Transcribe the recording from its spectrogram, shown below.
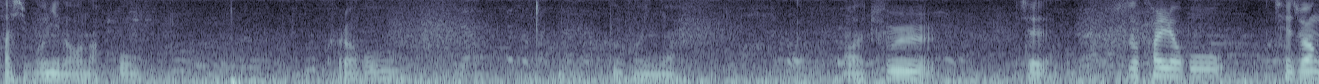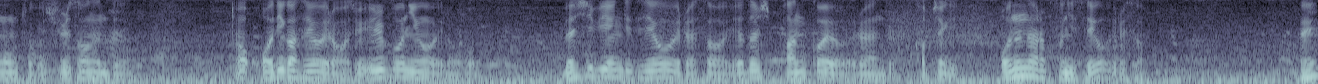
다시 문의 넣어놨고 그러고 또뭐 있냐 아 줄 이제 수속하려고 제주항공 쪽에 줄 서는데 어 어디 가세요? 이래가지고 일본이요? 이러고 몇 시 비행기세요? 이래서 8시 반 거요. 이러는데 갑자기 어느 나라 분이세요? 이래서 에?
